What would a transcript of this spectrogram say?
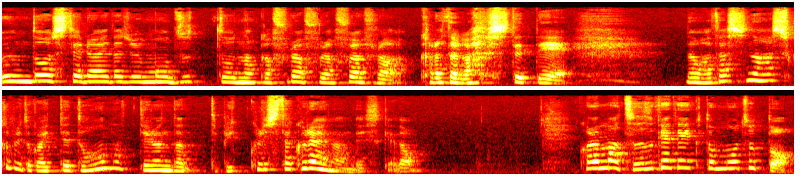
運動してる間中もうずっとなんかフラフラフラフラ体がしてて私の足首とか一体どうなってるんだってびっくりしたくらいなんですけどこれまあ続けていくともうちょっと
